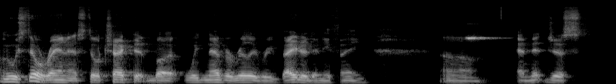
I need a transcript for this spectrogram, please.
I mean, we still ran it, still checked it, but we'd never really rebaited anything. Um, and it just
